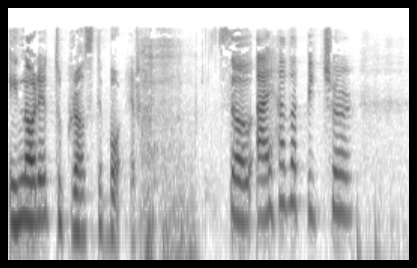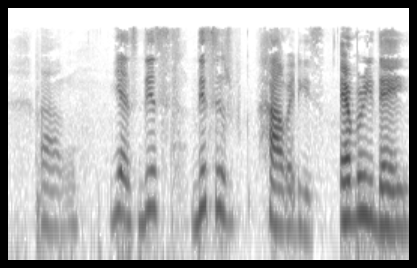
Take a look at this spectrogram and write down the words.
in order to cross the border. So I have a picture. Um, yes, this this is how it is every day.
